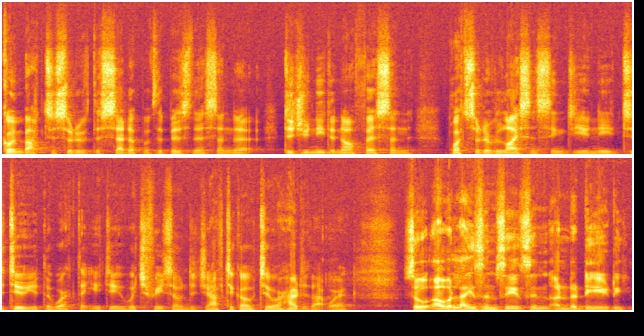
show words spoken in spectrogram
going back to sort of the setup of the business, and the, did you need an office, and what sort of licensing do you need to do the work that you do? Which free zone did you have to go to, or how did that work? so our license is in under DED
